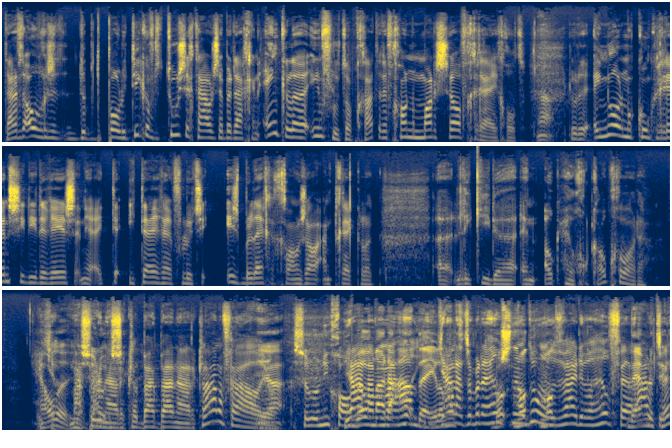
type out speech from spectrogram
Daar heeft overigens de, de, politiek of de toezichthouders hebben daar geen enkele invloed op gehad. Dat heeft gewoon de markt zelf geregeld. Ja. Door de enorme concurrentie die er is en de IT-revolutie is beleggen gewoon zo aantrekkelijk, uh, liquide en ook heel goedkoop geworden. Helder. Maar bijna, recla bijna een reclameverhaal. Ja, zullen we nu gewoon ja, wel naar de aandelen? Ja, laten we maar heel snel want, doen, want, wij er wel heel ver uit. Hè?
